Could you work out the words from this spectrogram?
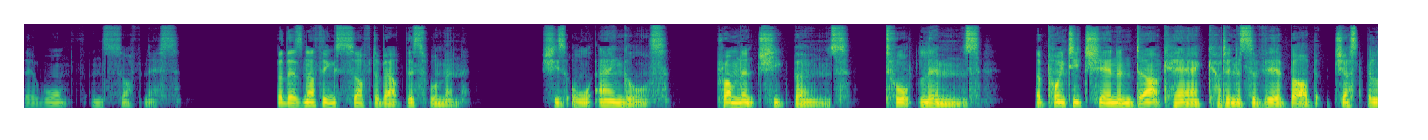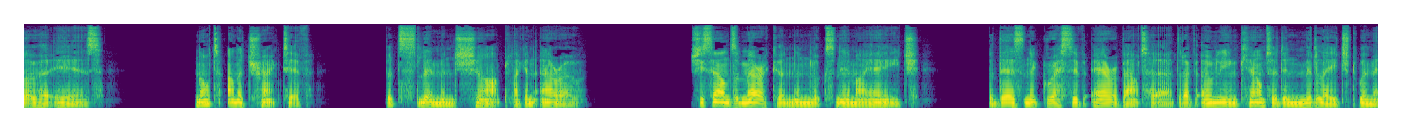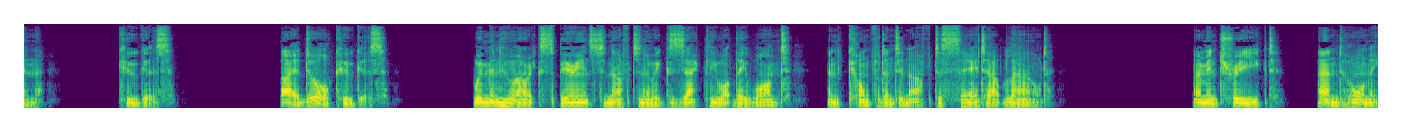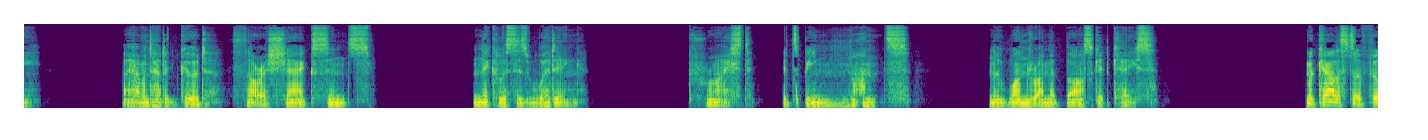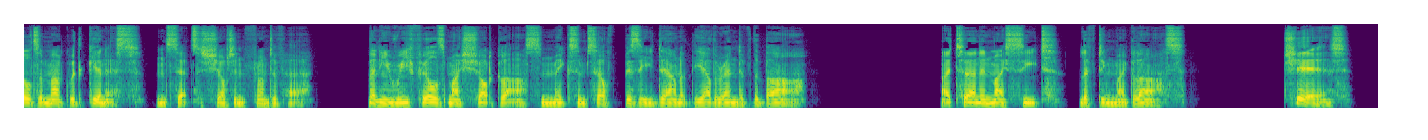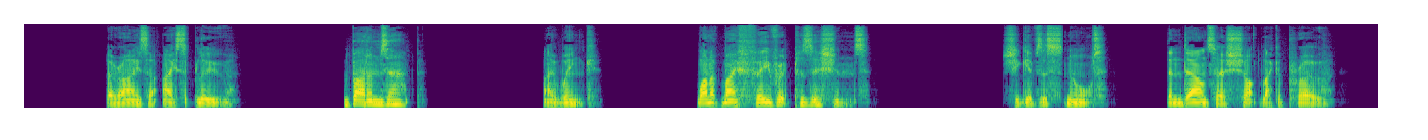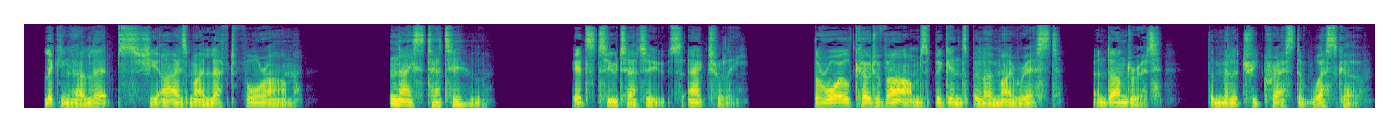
their warmth and softness. But there's nothing soft about this woman. She's all angles, prominent cheekbones, taut limbs, a pointy chin and dark hair cut in a severe bob just below her ears. Not unattractive, but slim and sharp like an arrow. She sounds American and looks near my age, but there's an aggressive air about her that I've only encountered in middle aged women. Cougars. I adore cougars. Women who are experienced enough to know exactly what they want and confident enough to say it out loud. I'm intrigued and horny. I haven't had a good, thorough shag since. Nicholas's wedding. Christ, it's been months. No wonder I'm a basket case. McAllister fills a mug with Guinness and sets a shot in front of her. Then he refills my shot glass and makes himself busy down at the other end of the bar. I turn in my seat, lifting my glass. Cheers. Her eyes are ice blue. Bottoms up. I wink. One of my favourite positions. She gives a snort, then downs her shot like a pro. Licking her lips, she eyes my left forearm. Nice tattoo. It's two tattoos, actually. The royal coat of arms begins below my wrist, and under it, the military crest of Wessco.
